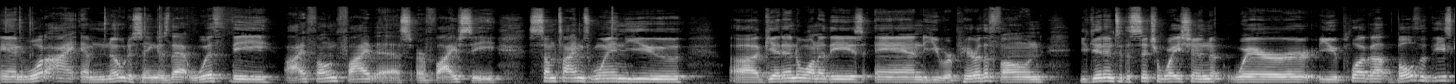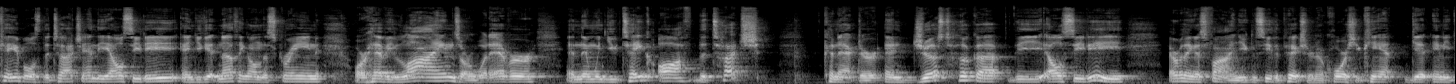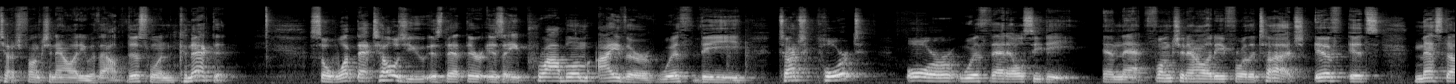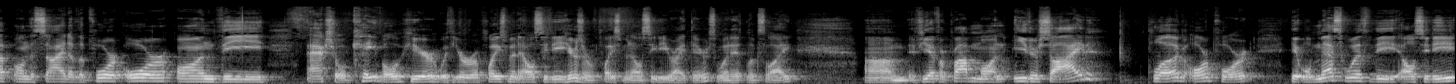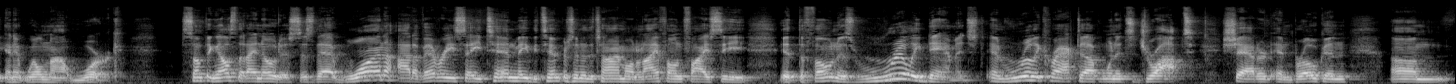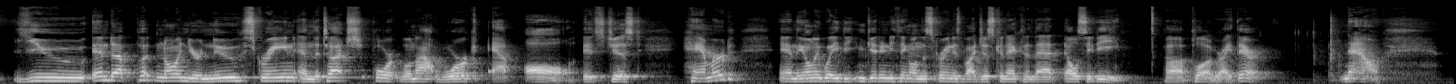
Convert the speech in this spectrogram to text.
And what I am noticing is that with the iPhone 5S or 5C, sometimes when you uh, get into one of these and you repair the phone, you get into the situation where you plug up both of these cables, the touch and the LCD, and you get nothing on the screen or heavy lines or whatever. And then when you take off the touch connector and just hook up the LCD, everything is fine. You can see the picture. And of course, you can't get any touch functionality without this one connected. So what that tells you is that there is a problem either with the touch port or with that LCD and that functionality for the touch if it's messed up on the side of the port or on the actual cable here with your replacement LCD. Here's a replacement LCD right there. Is what it looks like. Um, if you have a problem on either side, plug or port, it will mess with the LCD and it will not work. Something else that I noticed is that one out of every, say, 10, maybe 10% of the time on an iPhone 5C, if the phone is really damaged and really cracked up when it's dropped, shattered, and broken. Um, you end up putting on your new screen and the touch port will not work at all. It's just hammered, and the only way that you can get anything on the screen is by just connecting that LCD uh, plug right there. Now,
